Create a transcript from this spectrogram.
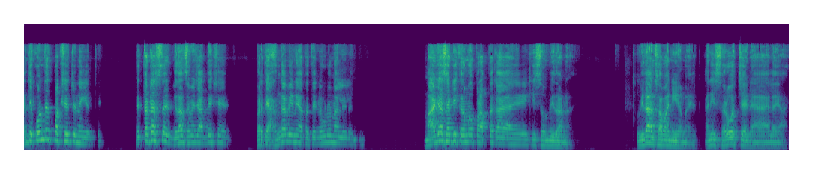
कारण ते कोणत्याच पक्षाचे नाही आहेत ते. ते तटस्थ आहेत विधानसभेचे अध्यक्ष आहेत. बरं ते हंगामी नाही आता ते निवडून आलेले माझ्यासाठी क्रमप्राप्त काय आहे की संविधान आहे? विधानसभा नियम आहेत आणि सर्वोच्च न्यायालय आहे.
